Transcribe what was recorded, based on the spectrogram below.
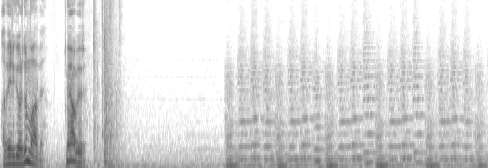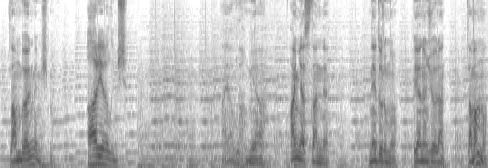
Haberi gördün mü abi? Ne haberi? Lan bu ölmemiş mi? Ağır yaralıymış. Hay Allah'ım ya. Hangi hastanede? Ne durumu? Bir an önce öğren. Tamam mı?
